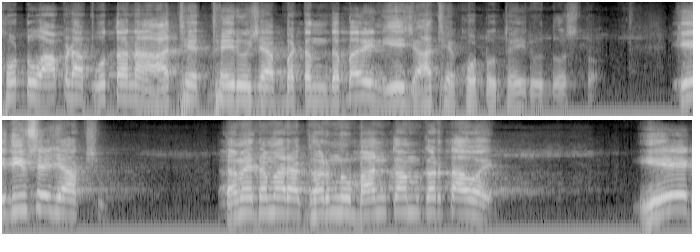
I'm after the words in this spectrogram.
ખોટું આપણા પોતાના હાથે જ થઈ રહ્યું છે. આ બટન દબાવીને એ જ હાથે ખોટું થઈ રહ્યું દોસ્તો. કે દિવસે જાગશું તમે તમારા ઘરનું બાંધકામ કરતા હોય, એક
